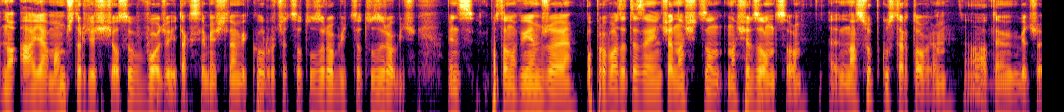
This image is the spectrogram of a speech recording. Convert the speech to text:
No a ja mam 40 osób w wodzie i tak sobie myślałem, kurczę, co tu zrobić, co tu zrobić. Więc postanowiłem, że poprowadzę te zajęcia na, siedzą, na siedząco, na słupku startowym, no tym wiecie,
